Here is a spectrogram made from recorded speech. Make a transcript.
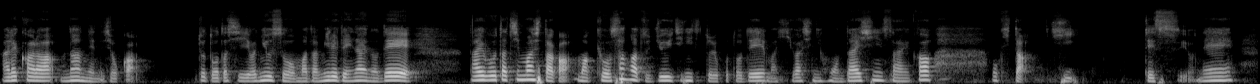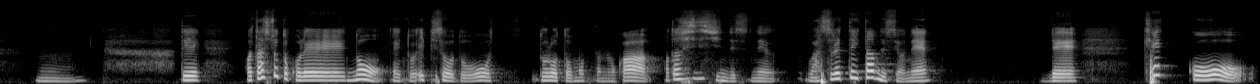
あれから何年でしょうか。ちょっと私はニュースをまだ見れていないので、だいぶ経ちましたが、まあ今日3月11日ということで、まあ東日本大震災が起きた日ですよね。うん。で、私ちょっとこれの、えっと、エピソードを撮ろうと思ったのが、私自身ですね、忘れていたんですよね。で、結構、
